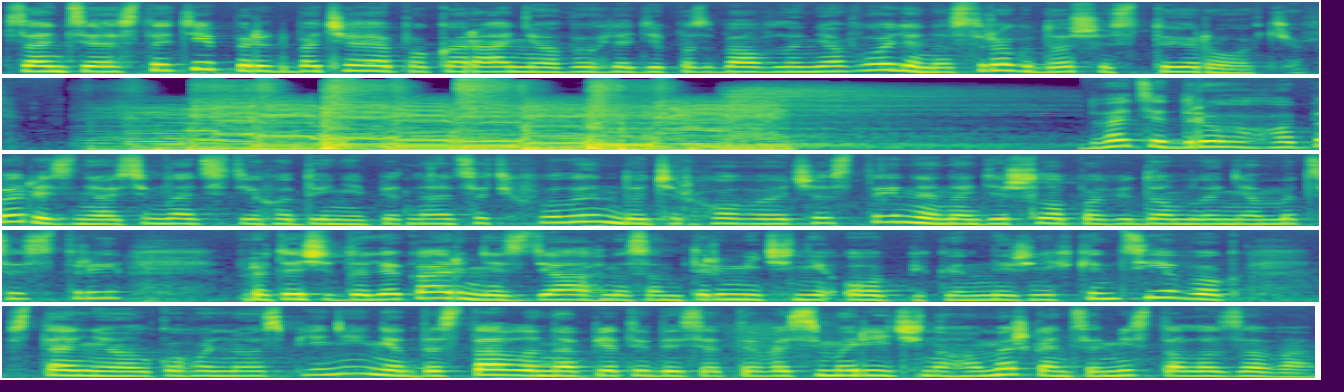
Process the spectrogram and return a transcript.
Санкція статті передбачає покарання у вигляді позбавлення волі на срок до 6 років. 22 березня о 17 годині 15 хвилин до чергової частини надійшло повідомлення медсестри про те, що до лікарні з діагнозом термічні опіки нижніх кінцівок в стані алкогольного сп'яніння доставлено 58-річного мешканця міста Лозова.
